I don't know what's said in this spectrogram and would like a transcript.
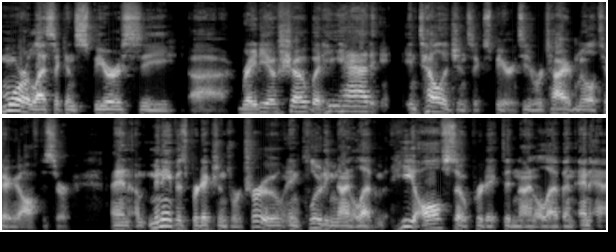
more or less a conspiracy uh, radio show, but he had intelligence experience. He's a retired military officer. And uh, many of his predictions were true, including 9 11. He also predicted 9 11. And uh,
